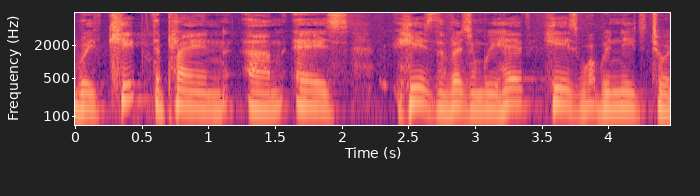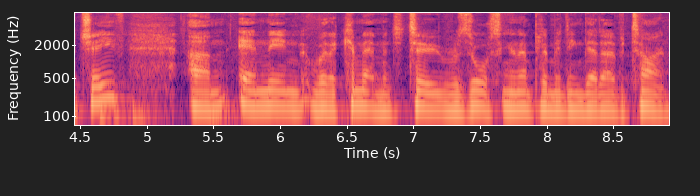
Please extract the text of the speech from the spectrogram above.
we've kept the plan um, as here's the vision we have, here's what we need to achieve, um, and then with a commitment to resourcing and implementing that over time.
